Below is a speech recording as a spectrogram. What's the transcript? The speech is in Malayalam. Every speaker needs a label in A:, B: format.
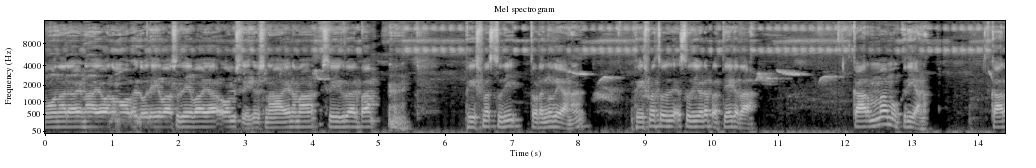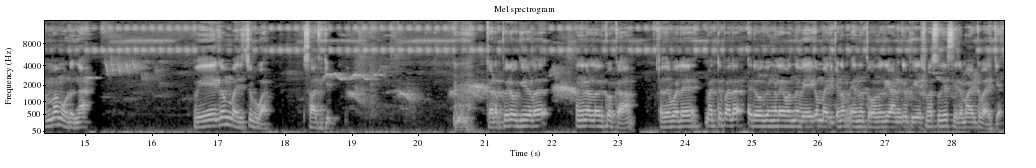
A: നമോ നാരായണായ നമോ ഭഗവതേ വാസുദേവായ ഓം ശ്രീകൃഷ്ണായ നമ ശ്രീ ഗുരുവായൂരപ്പ ഭീഷ്മസ്തുതി തുടങ്ങുകയാണ്. ഭീഷ്മസ്തുതി സ്തുതിയുടെ പ്രത്യേകത കർമ്മമുക്തിയാണ്. കർമ്മമൊടുങ്ങാൻ വേഗം മരിച്ചു പോകാൻ സാധിക്കും. കിടപ്പ് രോഗികൾ അങ്ങനെയുള്ളവർക്കൊക്കെ അതേപോലെ മറ്റു പല രോഗങ്ങളെ വന്ന് വേഗം മരിക്കണം എന്ന് തോന്നുകയാണെങ്കിൽ ഭീഷ്മസ്തുതി സ്ഥിരമായിട്ട് വായിക്കുക.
